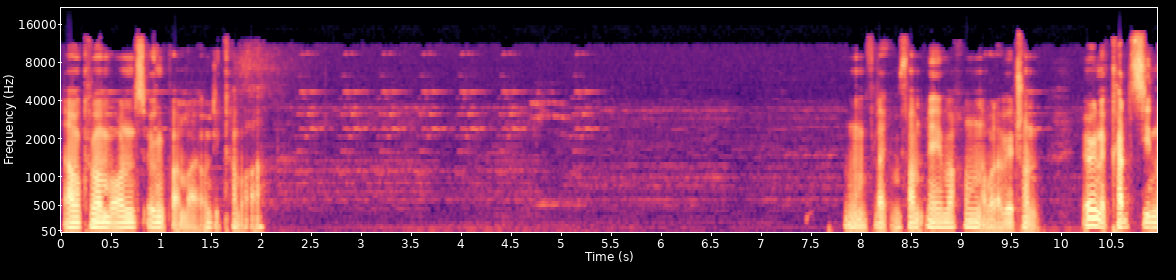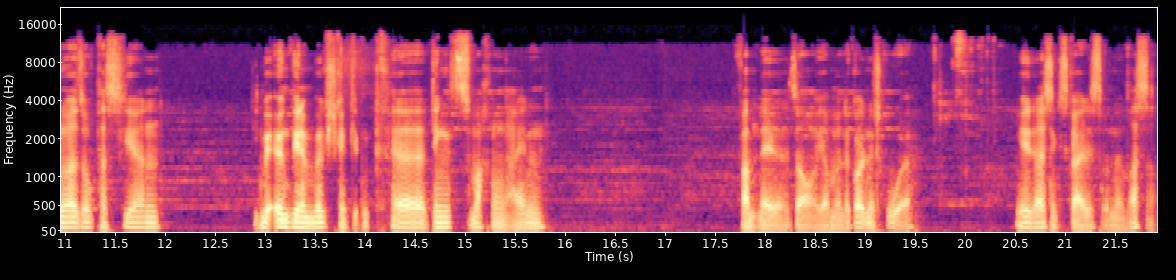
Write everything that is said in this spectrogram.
Darum kümmern wir uns irgendwann mal um die Kamera. Hm, vielleicht ein Thumbnail machen, aber da wird schon irgendeine Cutscene nur so passieren, die mir irgendwie eine Möglichkeit geben, äh, Dings zu machen. Ein Thumbnail. So, wir haben eine goldene Truhe. Hier, da ist nichts Geiles drin. Wasser.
